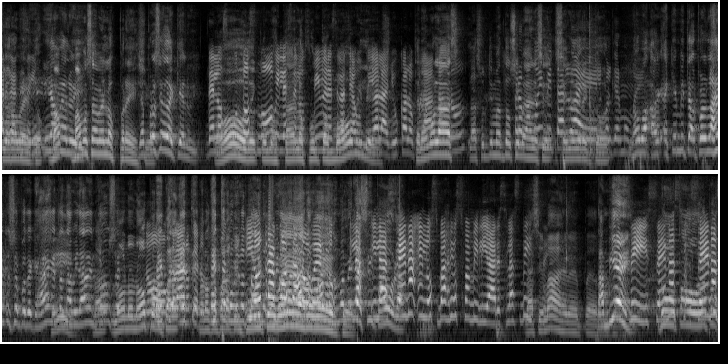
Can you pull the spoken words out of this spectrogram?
precios, Roberto. Va-. Vamos a ver los precios. ¿De precio de qué, Luis? De los Oh, puntos de móviles, están de los puntos víveres, de la yautía, móviles. la yuca, los Tenemos las, plátanos. las últimas dos imágenes, señor a él en director. cualquier momento. No, hay que invitar, pero la gente se puede quejar en esta Navidad, entonces. No, no, no, No, pero para, que, no. Este gobierno otra cosa, Roberto, No me la- y la Paola. cena en los barrios familiares, ¿las viste? Las imágenes, Pedro. También. Sí, cenas- Paola, cenas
